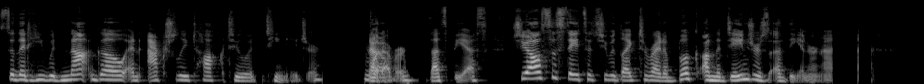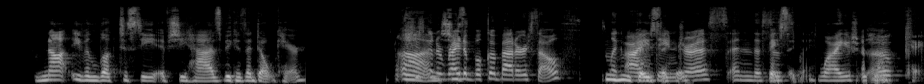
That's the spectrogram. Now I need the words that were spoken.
so that he would not go and actually talk to a teenager. No. Whatever. That's BS. She also states that she would like to write a book on the dangers of the internet. Not even look to see if she has because I don't care. She's going to write a book about herself. Like, Mhm, I'm dangerous, and this Basically. is why you should. Uh-huh. Okay.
